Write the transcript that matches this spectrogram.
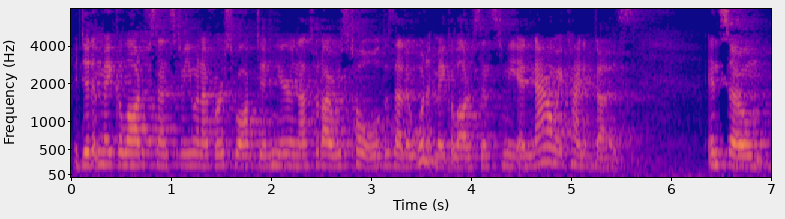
It didn't make a lot of sense to me when I first walked in here, and that's what I was told, is that it wouldn't make a lot of sense to me, and now it kind of does. And so,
